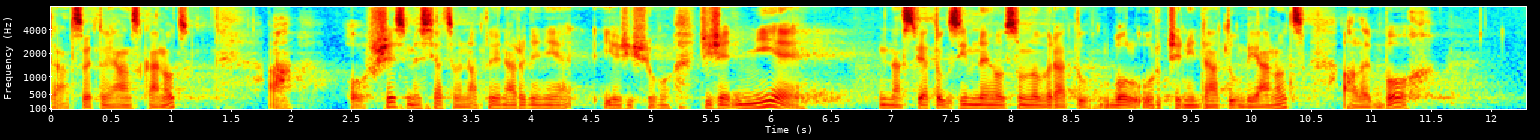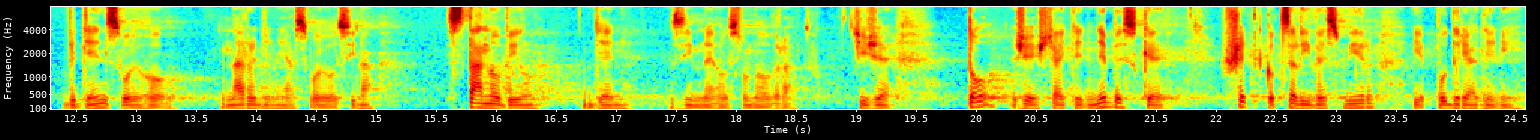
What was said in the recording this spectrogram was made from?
tá Svetojánska noc. A o 6 mesiacov na to je narodenie Ježišovo. Čiže nie na sviatok zimného slnovratu bol určený dátum Vianoc, ale Boh v deň svojho narodenia svojho syna stanovil deň zimného slnovratu. Čiže to, že ešte aj tie nebeské, všetko, celý vesmír je podriadený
